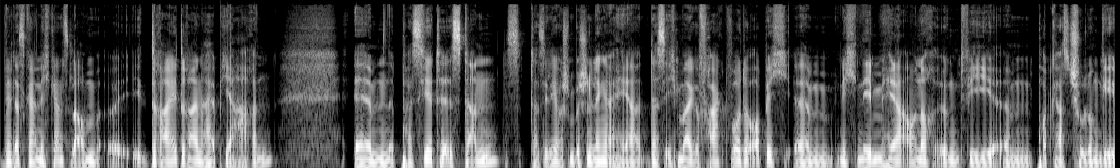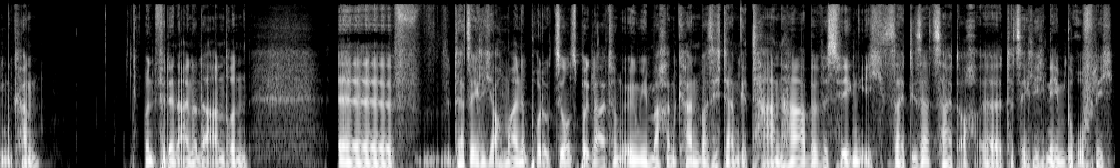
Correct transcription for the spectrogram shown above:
will das gar nicht ganz glauben, äh, drei, dreieinhalb Jahren ähm, passierte es dann, das ist tatsächlich auch schon ein bisschen länger her, dass ich mal gefragt wurde, ob ich ähm, nicht nebenher auch noch irgendwie ähm, Podcast-Schulung geben kann und für den einen oder anderen äh, tatsächlich auch mal eine Produktionsbegleitung irgendwie machen kann, was ich dann getan habe, weswegen ich seit dieser Zeit auch äh, tatsächlich nebenberuflich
